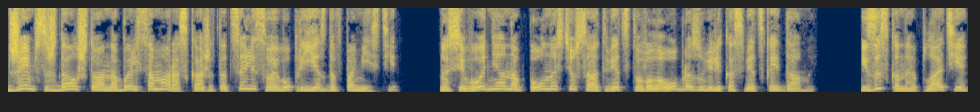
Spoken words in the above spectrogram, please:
Джеймс ждал, что Аннабель сама расскажет о цели своего приезда в поместье. Но сегодня она полностью соответствовала образу великосветской дамы. Изысканное платье,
